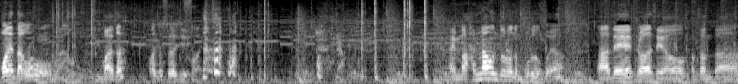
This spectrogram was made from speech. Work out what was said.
뻔했다고? 어. 맞아? 앉았어야지. 아 임마 한 라운드로는 모르는 거야 아 네 들어가세요 감사합니다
